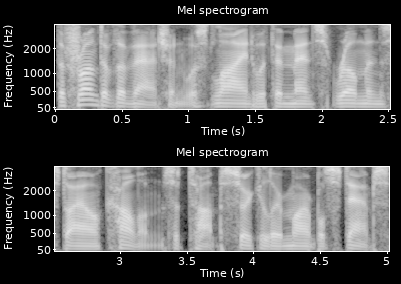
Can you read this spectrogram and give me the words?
The front of the mansion was lined with immense Roman style columns atop circular marble steps,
